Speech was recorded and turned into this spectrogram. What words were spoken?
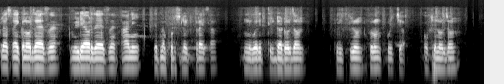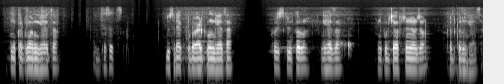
प्लस आयकॉनवर जायचं मीडियावर जायचं आणि तिथनं फोटो सिलेक्ट करायचा आणि वरील थ्री डॉटवर जाऊन क्लिक करून करून पुढच्या ऑप्शनवर जाऊन तिथनं कट मारून घ्यायचा. तसंच दुसरा एक फोटो ॲड करून घ्यायचा फुल स्क्रीन करून घ्यायचा आणि पुढच्या ऑप्शनवर जाऊन कट करून घ्यायचा.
